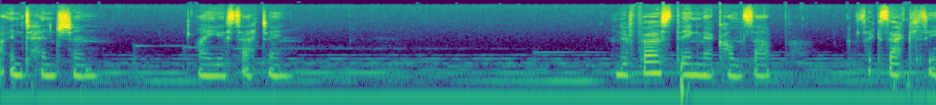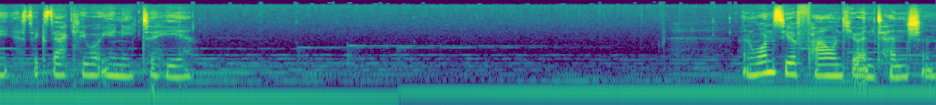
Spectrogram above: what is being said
What intention are you setting? And the first thing that comes up is exactly is exactly what you need to hear. And once you have found your intention,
